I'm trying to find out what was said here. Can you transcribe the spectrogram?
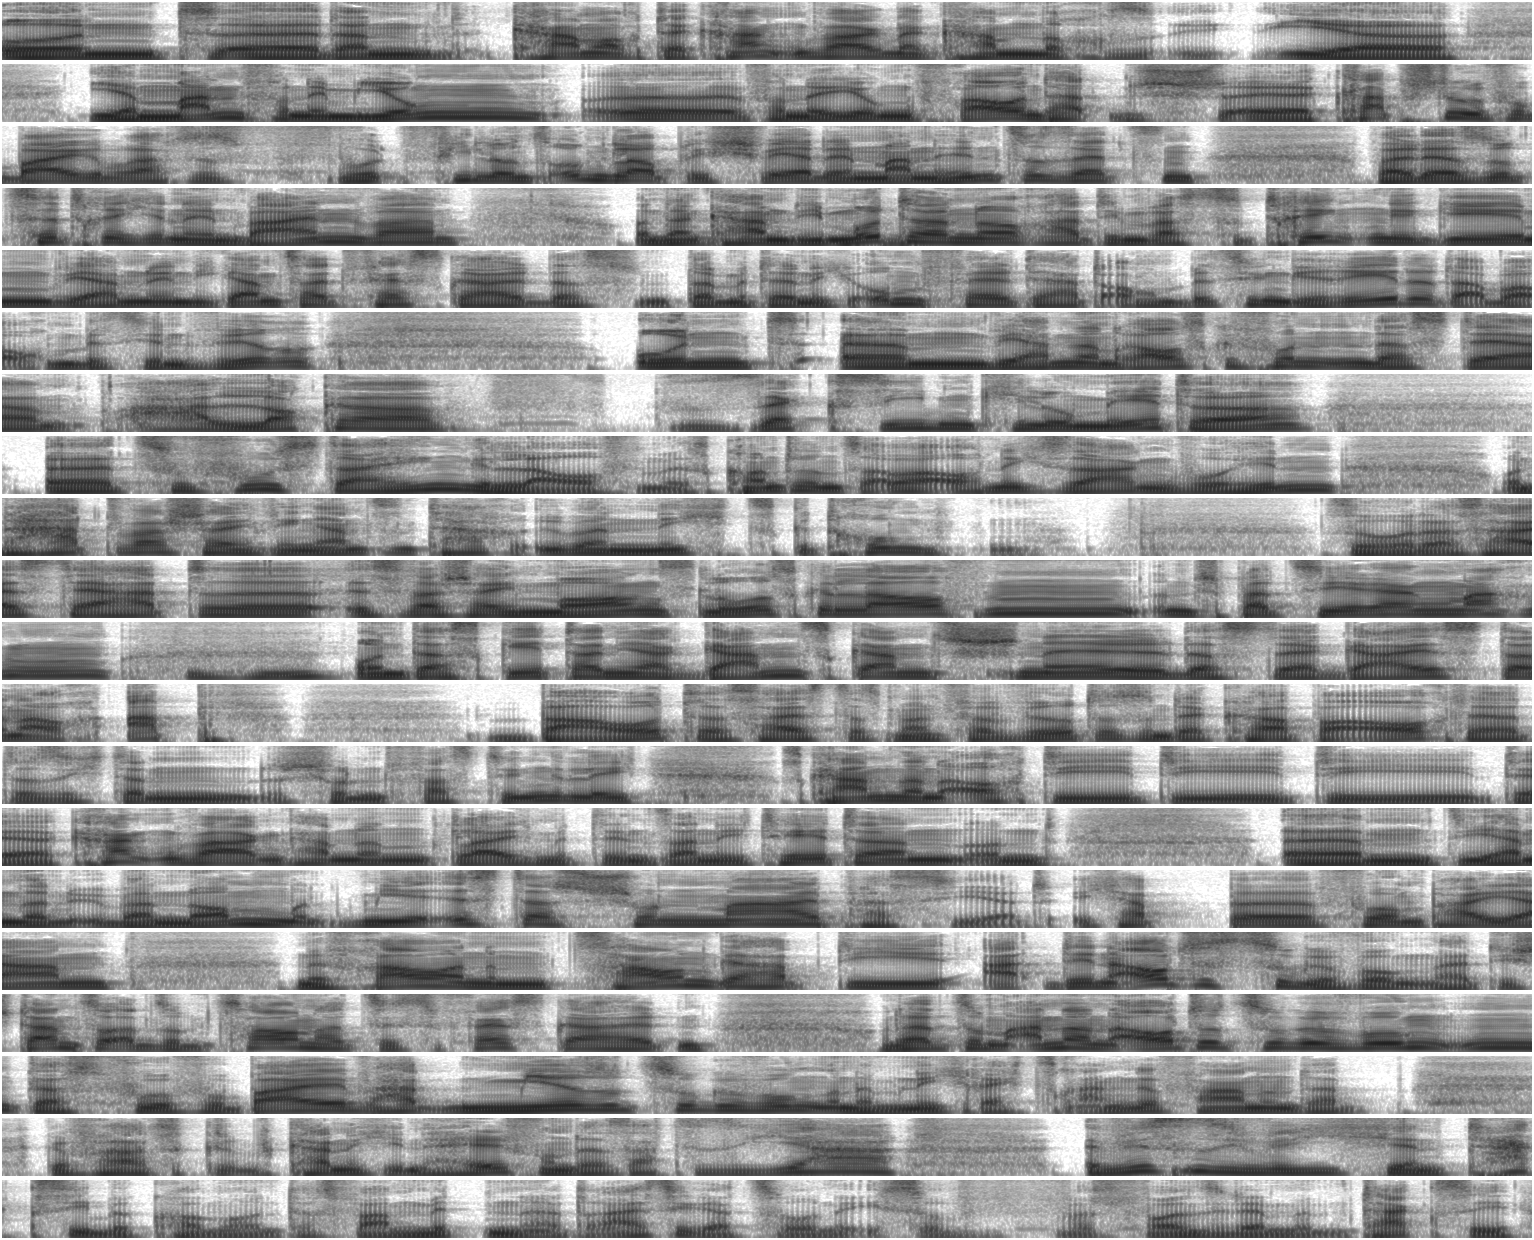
und äh, dann kam auch der Krankenwagen, dann kam noch ihr, ihr Mann von dem Jungen, äh, von der jungen Frau und hat einen äh, Klappstuhl vorbeigebracht. Es fiel uns unglaublich schwer, den Mann hinzusetzen, weil der so zittrig in den Beinen war. Und dann kam die Mutter noch, hat ihm was zu trinken gegeben. Wir haben den die ganze Zeit festgehalten, dass, damit er nicht umfällt. Der hat auch ein bisschen geredet, aber auch ein bisschen wirr. Und ähm, wir haben dann rausgefunden, dass der ah, locker sechs, sieben Kilometer äh, zu Fuß dahin gelaufen ist, konnte uns aber auch nicht sagen, wohin und hat wahrscheinlich den ganzen Tag über nichts getrunken. So, das heißt, er hatte, ist wahrscheinlich morgens losgelaufen, einen Spaziergang machen und das geht dann ja ganz, ganz schnell, dass der Geist dann auch abbaut. Das heißt, dass man verwirrt ist und der Körper auch. Der hatte sich dann schon fast hingelegt. Es kam dann auch die, die, die, der Krankenwagen kam dann gleich mit den Sanitätern und ähm, die haben dann übernommen und mir ist das schon mal passiert. Ich habe äh, vor ein paar Jahren eine Frau an einem Zaun gehabt, die äh, den Autos zugewunken hat. Die stand so an so einem Zaun, hat sich so festgehalten und hat so anderen Auto zugewunken. Das fuhr vorbei, hat mir so zugewunken und dann bin ich rechts rangefahren und habe gefragt, kann ich Ihnen helfen? Und da sagte sie, ja, wissen Sie, wie ich hier ein Taxi bekomme? Und das war mitten in der 30er-Zone. Ich so, was wollen Sie denn mit dem Taxi?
